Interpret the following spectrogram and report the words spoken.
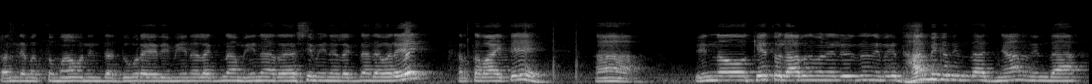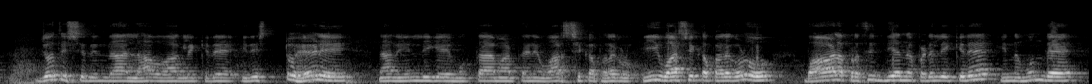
ತಂದೆ ಮತ್ತು ಮಾವನಿಂದ ದೂರ ಇರಿ ಮೀನ ಲಗ್ನ ಮೀನ ರಾಶಿ ಮೀನ ಲಗ್ನದವರೇ ಅರ್ಥವಾಯಿತೇ? ಆ, ಇನ್ನು ಕೇತು ಲಾಭದ ಮನೆಯಲ್ಲಿ ನಿಮಗೆ ಧಾರ್ಮಿಕದಿಂದ, ಜ್ಞಾನದಿಂದ, ಜ್ಯೋತಿಷ್ಯದಿಂದ ಲಾಭವಾಗಲಿಕ್ಕಿದೆ. ಇದಿಷ್ಟು ಹೇಳಿ ನಾನು ಇಲ್ಲಿಗೆ ಮುಕ್ತಾಯ ಮಾಡ್ತೇನೆ ವಾರ್ಷಿಕ ಫಲಗಳು. ಈ ವಾರ್ಷಿಕ ಫಲಗಳು ಬಹಳ ಪ್ರಸಿದ್ಧಿಯನ್ನು ಪಡೆಯಲಿಕ್ಕಿದೆ ಇನ್ನು ಮುಂದೆ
